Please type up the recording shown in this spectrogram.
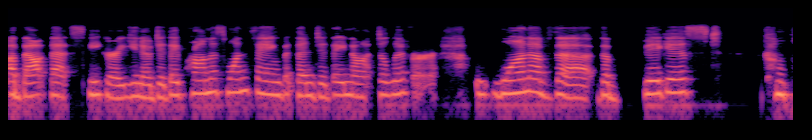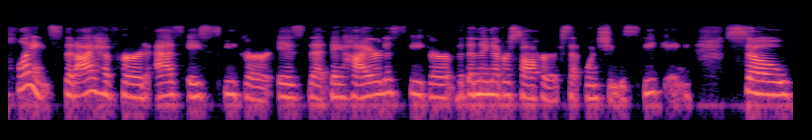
about that speaker. You know did they promise one thing but then did they not deliver? One of the the biggest complaints that I have heard as a speaker is that they hired a speaker, but then they never saw her except when she was speaking. So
